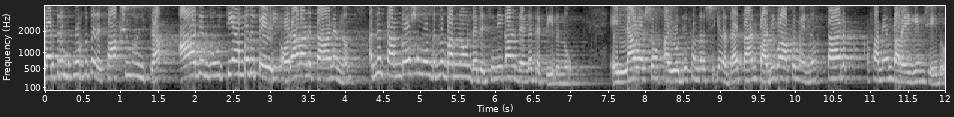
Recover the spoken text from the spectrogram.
ചരിത്ര മുഹൂർത്തത്തിന് സാക്ഷ്യം വഹിച്ച ആദ്യ നൂറ്റി അമ്പത് പേരിൽ ഒരാളാണ് താനെന്നും അതിൽ സന്തോഷമുണ്ടെന്നും പറഞ്ഞുകൊണ്ട് രജനീകാന്ത് രംഗത്തെത്തിയിരുന്നു. എല്ലാ വർഷവും അയോധ്യ സന്ദർശിക്കുന്നത് താൻ പതിവാക്കുമെന്നും താരം സമയം പറയുകയും ചെയ്തു.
